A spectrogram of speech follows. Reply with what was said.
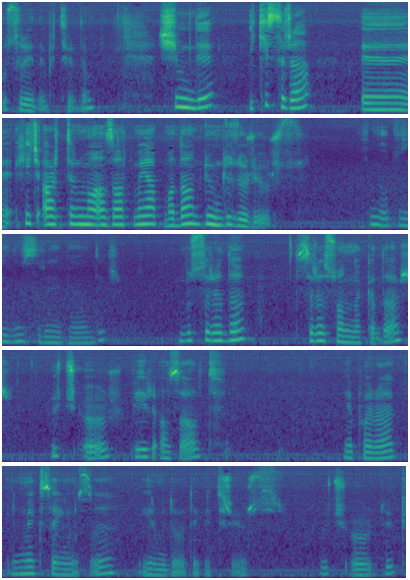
bu sırayı da bitirdim. Şimdi iki sıra e, hiç arttırma azaltma yapmadan dümdüz örüyoruz. Şimdi 37. sıraya geldik. Bu sırada sıra sonuna kadar 3 ör, 1 azalt yaparak ilmek sayımızı 24'e getiriyoruz. 3 ördük,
